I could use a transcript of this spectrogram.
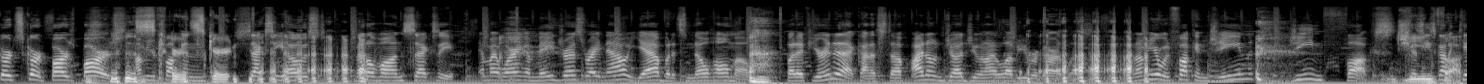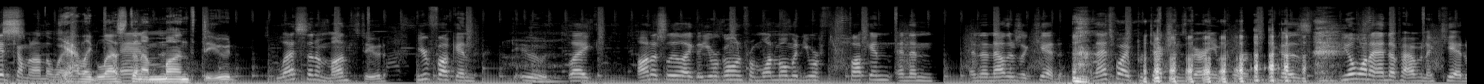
skirt, skirt, bars, bars. I'm your Skirt, fucking skirt. sexy host, Metal Von Sexy. Am I wearing a maid dress right now? Yeah, but it's no homo. But if you're into that kind of stuff, I don't judge you and I love you regardless. and I'm here with fucking Gene. Gene fucks. Because Gene he's got a kid coming on the way. Yeah, like less than a month, dude. Less than a month, dude. You're fucking, dude. Like, honestly, like you were going from one moment you were fucking, and then and then now there's a kid, and that's why protection is very important because you don't want to end up having a kid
